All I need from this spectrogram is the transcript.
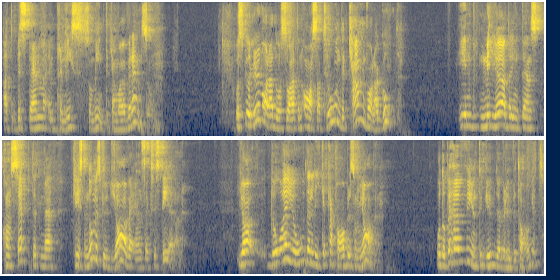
att bestämma en premiss som vi inte kan vara överens om. Och skulle det vara då så att en asatroende kan vara god i en miljö där inte ens konceptet med kristendomens gud Jave ens existerar. Ja, då är ju Oden lika kapabel som Jave. Och då behöver vi ju inte Gud överhuvudtaget.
